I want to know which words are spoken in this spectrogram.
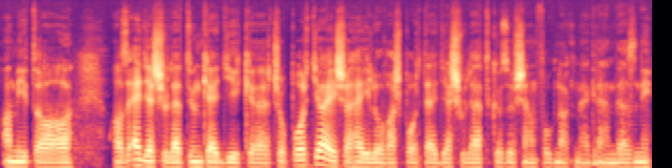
amit a, az Egyesületünk egyik csoportja és a Helyi Lovasport Egyesület közösen fognak megrendezni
